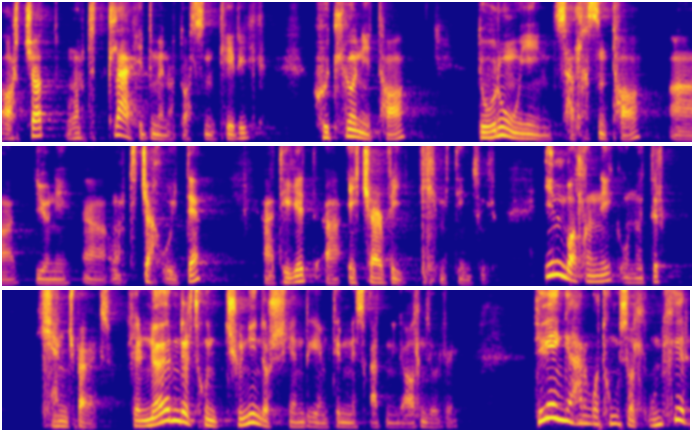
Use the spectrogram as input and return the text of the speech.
орчоод унттлаа хэдэн минут болсон тэрийг хөдөлгөөний тоо дөрвөн үеийн салгасан тоо а юуны унтчих үедээ а тэгээд HRV гэх мэтийн зүйл. Энэ болгоныг өнөөдөр хянж байгаа гэсэн. Тэгэхээр нойрон дээр зөвхөн шөнийн дурш яндаг юм тэрнээс гадна ингээ олон зүйл байна. Тэгээ ингээ харангуут хүмүүс бол үнэхээр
